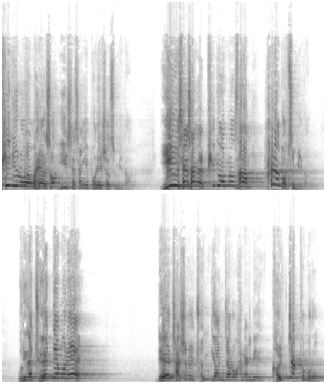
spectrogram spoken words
필요로 해서 이 세상에 보내셨습니다. 이 세상에 필요 없는 사람 하나도 없습니다. 우리가 죄 때문에 내 자신을 존귀한 자로 하나님의 걸작품으로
